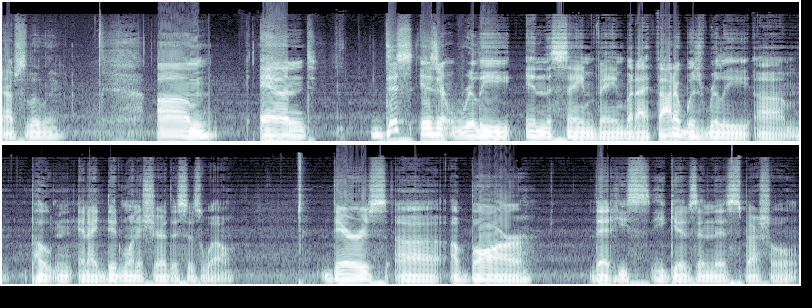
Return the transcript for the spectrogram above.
absolutely. Um, and this isn't really in the same vein, but I thought it was really um, potent, and I did want to share this as well. There's uh, a bar that he he gives in this special,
